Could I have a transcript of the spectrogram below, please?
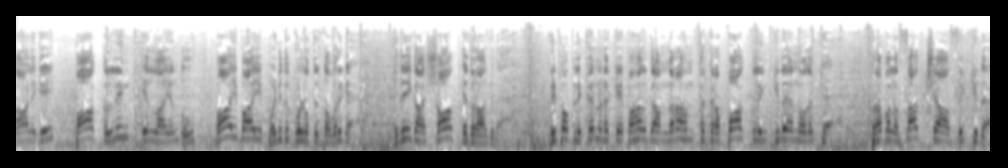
ದಾಳಿಗೆ ಪಾಕ್ ಲಿಂಕ್ ಇಲ್ಲ ಎಂದು ಬಾಯಿ ಬಾಯಿ ಬಡಿದುಕೊಳ್ಳುತ್ತಿದ್ದವರಿಗೆ ಇದೀಗ ಶಾಕ್ ಎದುರಾಗಿದೆ. ರಿಪಬ್ಲಿಕ್ ಕನ್ನಡಕ್ಕೆ ಪಹಲ್ಗಾಮ್ ನರಹಂಸಕರ ಪಾಕ್ ಲಿಂಕ್ ಇದೆ ಅನ್ನೋದಕ್ಕೆ ಪ್ರಬಲ ಸಾಕ್ಷ್ಯ ಸಿಕ್ಕಿದೆ.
